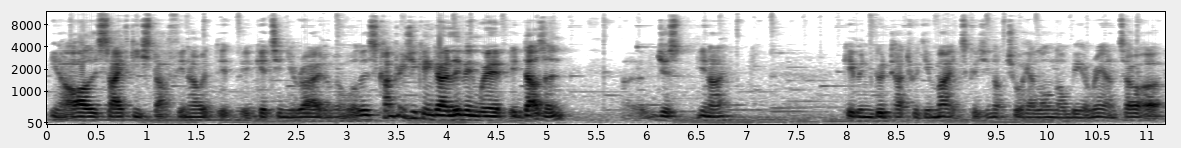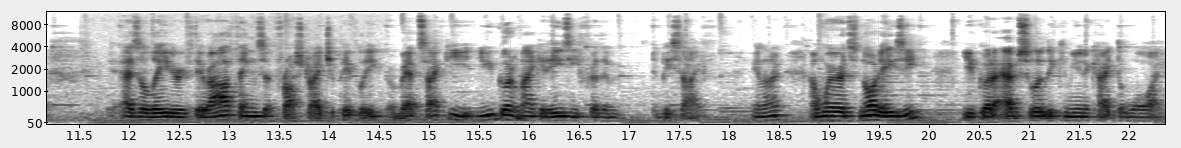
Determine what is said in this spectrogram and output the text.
you know, oh, this safety stuff, you know, it, it, it, gets in your road. I go, well, there's countries you can go live in where it doesn't. Uh, just, you know, keep in good touch with your mates because you're not sure how long they'll be around. So uh, as a leader, if there are things that frustrate your people about safety, you've got to make it easy for them to be safe, you know. And where it's not easy, you've got to absolutely communicate the why.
